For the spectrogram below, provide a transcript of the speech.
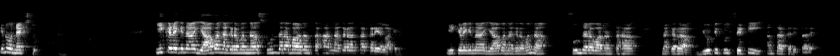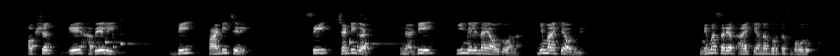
ಇನ್ನು ನೆಕ್ಸ್ಟ್ ಈ ಕೆಳಗಿನ ಯಾವ ನಗರವನ್ನ ಸುಂದರವಾದಂತಹ ನಗರ ಅಂತ ಕರೆಯಲಾಗಿದೆ. ಈ ಕೆಳಗಿನ ಯಾವ ನಗರವನ್ನ ಸುಂದರವಾದಂತಹ ನಗರ ಬ್ಯೂಟಿಫುಲ್ ಸಿಟಿ ಅಂತ ಕರೀತಾರೆ. Option A Haveli B Pondicherry C Chandigarh ಇನ್ನ ಡಿ ಈ ಮೇಲಿನ ಯಾವುದೂ ಅಲ್ಲ. ನಿಮ್ಮ ಆಯ್ಕೆ ಯಾವುದಿಲ್ಲ ನಿಮ್ಮ ಸರಿಯಾದ ಆಯ್ಕೆಯನ್ನು ಗುರುತಿಸಬಹುದು.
